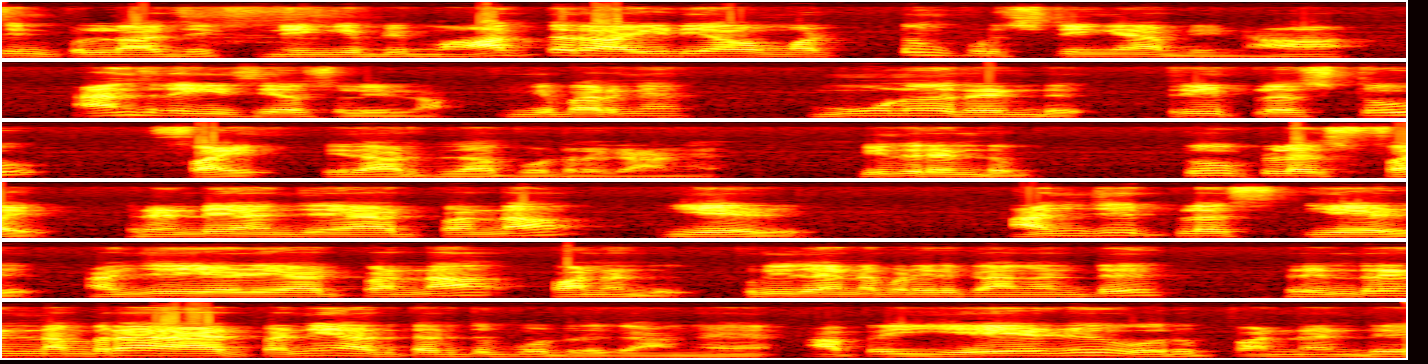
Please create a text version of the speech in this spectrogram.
சிம்பிள் லாஜிக் நீங்கள் இப்படி மாத்திர ஐடியாவை மட்டும் பிடிச்சிட்டிங்க அப்படின்னா ஆன்சரை ஈஸியாக சொல்லிடலாம். இங்கே பாருங்கள் மூணு ரெண்டு. த்ரீ ப்ளஸ் டூ ஃபைவ் இது அடுத்ததாக போட்டிருக்காங்க. இது ரெண்டும். டூ ப்ளஸ் ஃபைவ் ரெண்டையும் அஞ்சையும் ஆட் பண்ணால் ஏழு. அஞ்சு ப்ளஸ் ஏழு. அஞ்சு ஏழு ஆட் பண்ணால் பன்னெண்டு. புரியுதா என்ன பண்ணியிருக்காங்கன்ட்டு ரெண்டு ரெண்டு நம்பராக ஆட் பண்ணி அடுத்தடுத்து போட்டிருக்காங்க. அப்போ ஏழு ஒரு பன்னெண்டு.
